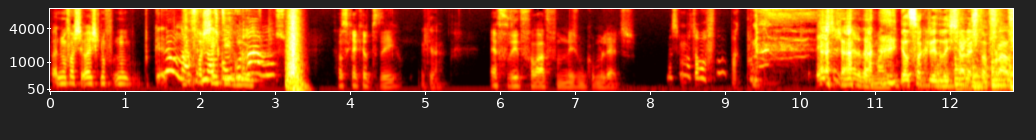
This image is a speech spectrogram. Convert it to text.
pá, não faz, eu acho que não, não, porque, não, nós, faz nós concordamos. Sabes o que é que eu te digo? O quê? É fodido falar de feminismo com mulheres. Mas eu não estava a falar. pá, por- Estas merdas, mano. tipo, Ele só queria deixar esta frase.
